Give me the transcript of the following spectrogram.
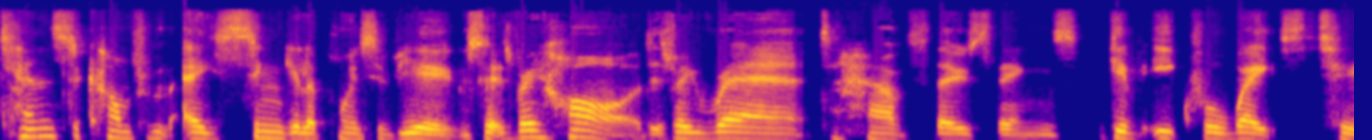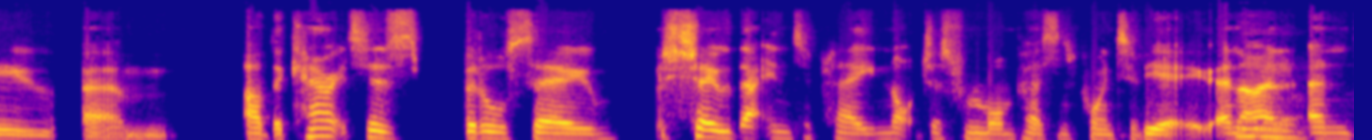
tends to come from a singular point of view. So it's very hard. It's very rare to have those things give equal weight to um, other characters, but also show that interplay not just from one person's point of view. And Mm. I and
